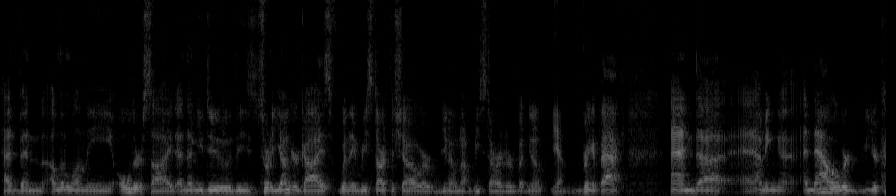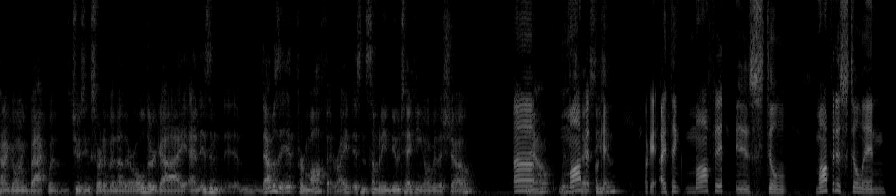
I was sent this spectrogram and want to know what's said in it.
had been a little on the older side, and then you do these sort of younger guys when they restart the show, or you know, not restart, or but you know, yeah, bring it back. And uh, I mean, uh, and now we're you're kind of going back with choosing sort of another older guy, and isn't that was it for Moffat, right? Isn't somebody new taking over the show uh, now with Moffat, next season? Okay. okay, I think Moffat is still Moffat is still in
